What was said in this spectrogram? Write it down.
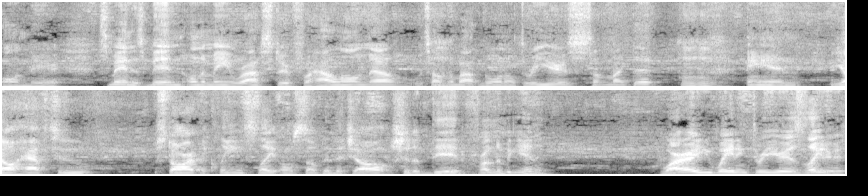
on there. This man has been on the main roster for how long now? We're talking Mm-hmm. about going on three years, something like that. And y'all have to start a clean slate on something that y'all should have did from the beginning. Why are you waiting three years later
